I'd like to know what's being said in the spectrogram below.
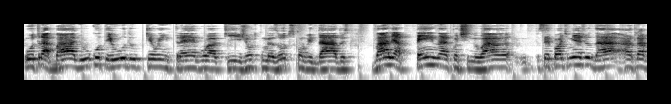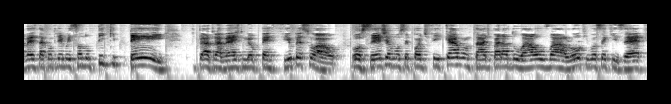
o trabalho, o conteúdo que eu entrego aqui junto com meus outros convidados vale a pena continuar, você pode me ajudar através da contribuição do PicPay, através do meu perfil pessoal. Ou seja, você pode ficar à vontade para doar o valor que você quiser,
